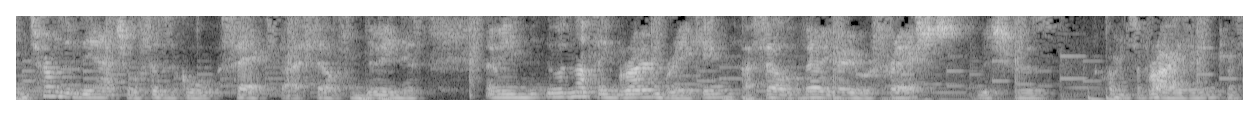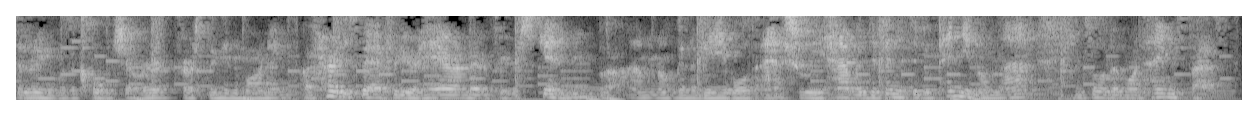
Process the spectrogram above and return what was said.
In terms of the actual physical effects that I felt from doing this, I mean, there was nothing groundbreaking. I felt very, very refreshed, which was unsurprising considering it was a cold shower first thing in the morning. I've heard it's better for your hair and better for your skin, but I'm not going to be able to actually have a definitive opinion on that until a bit more time's passed.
